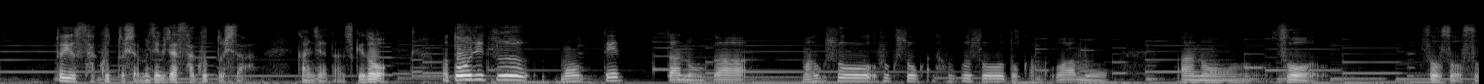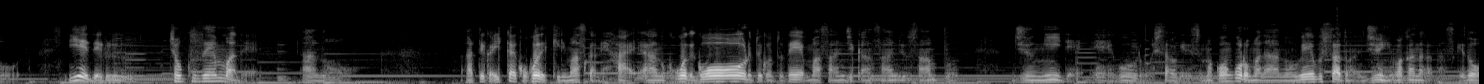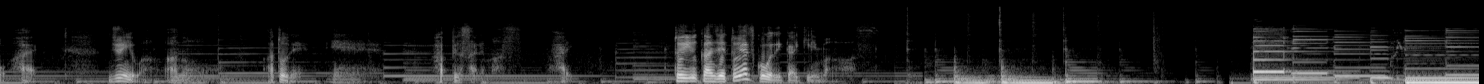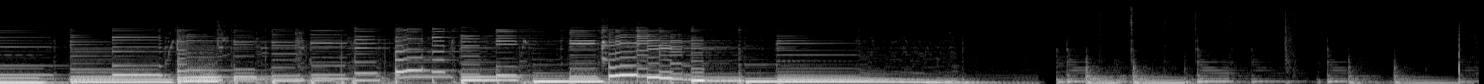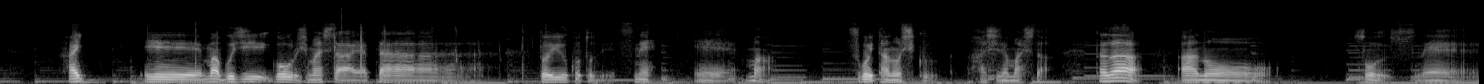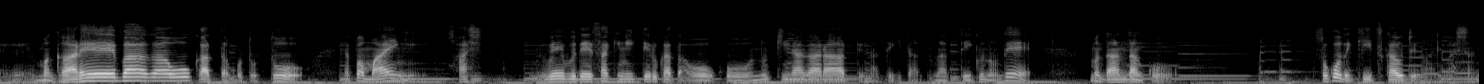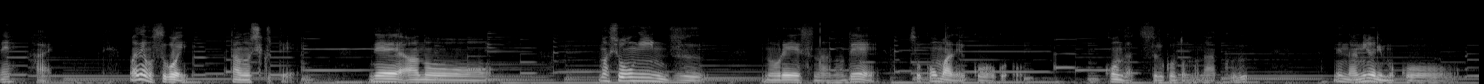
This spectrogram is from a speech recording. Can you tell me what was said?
というサクッとした、めちゃくちゃサクッとした感じだったんですけど、まあ、当日持ってったのが、まあ、服装、服装かな。服装とかはもう、あの、そう、そうそうそう。家出る直前まで、あの、あ、ていうか一回ここで切りますかね。はい。あの、ここでゴールということで、まあ3時間33分12位で、えー、ゴールをしたわけです。まあ、この頃まだあのウェーブスタートまで順位分かんなかったんですけど、はい、順位はあの後で、えー、発表されます。はい。という感じで、とりあえずここで一回切ります。あ、無事ゴールしました。やったー。ということでですね、えー、まあ、すごい楽しく走れました。ただ、あのー、そうですね、まあ、ガレーバーが多かったことと、やっぱ前に走ウェーブで先に行ってる方をこう抜きながらってなってきた、なっていくので、まあ、だんだんこう、そこで気使うというのがありましたね。はい。まあでもすごい楽しくて。で、あの、まあ少人数のレースなので、そこまでこう、混雑することもなく、で何よりもこう、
